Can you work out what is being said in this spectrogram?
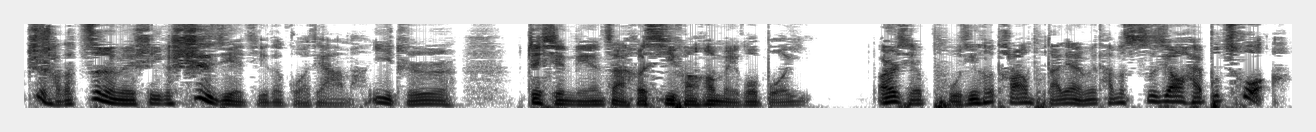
至少他自认为是一个世界级的国家嘛，一直这些年在和西方和美国博弈，而且普京和特朗普大家认为他们私交还不错啊。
